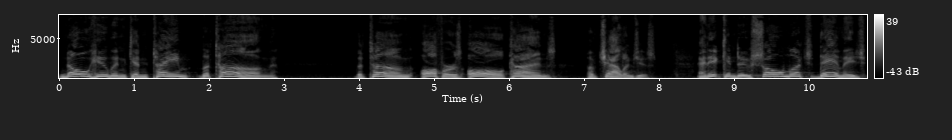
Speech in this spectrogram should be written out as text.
no human can tame the tongue. The tongue offers all kinds of challenges. And it can do so much damage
